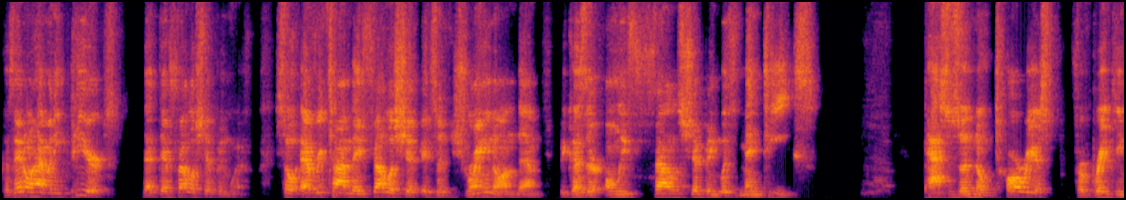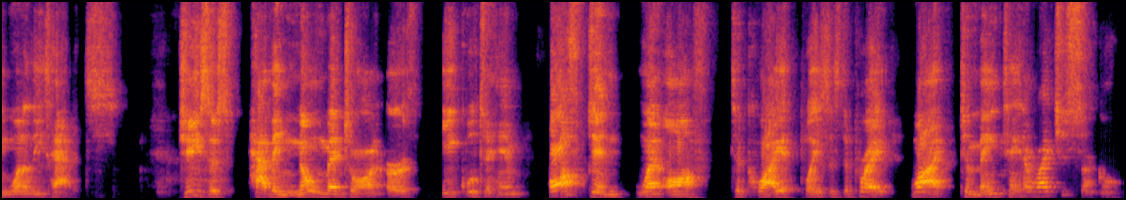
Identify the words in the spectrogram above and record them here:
because they don't have any peers that they're fellowshipping with. So every time they fellowship, it's a drain on them because they're only fellowshipping with mentees. Pastors are notorious for breaking one of these habits. Jesus, having no mentor on earth equal to him, often went off to quiet places to pray. Why? To maintain a righteous circle.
